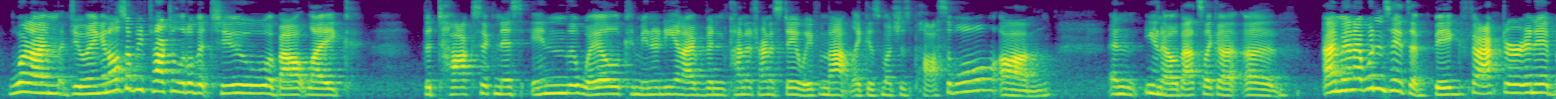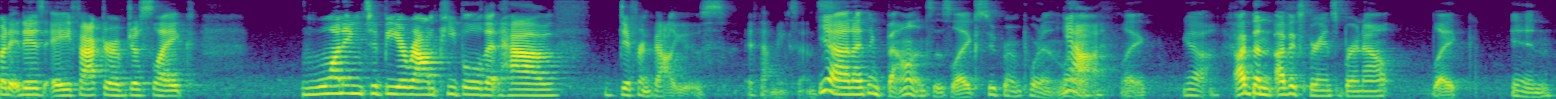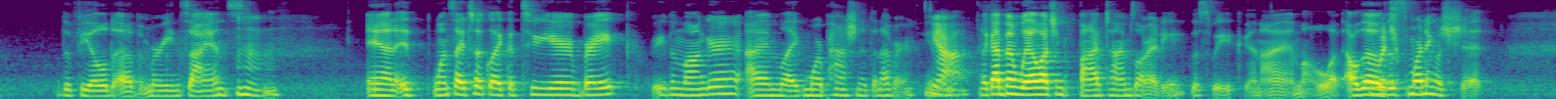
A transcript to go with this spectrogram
what I'm doing. And also we've talked a little bit too about like the toxicness in the whale community and I've been kind of trying to stay away from that like as much as possible. Um and you know, that's like a, a I mean, I wouldn't say it's a big factor in it, but it is a factor of just like wanting to be around people that have different values, if that makes sense. yeah. And I think balance is like super important. in life. Yeah. Like, yeah. I've been, I've experienced burnout like in the field of marine science. hmm And it, once I took like a two year break, even longer, I'm like more passionate than ever. you know? Yeah. Like I've been whale watching five times already this week, and I am although Which- this morning was shit.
